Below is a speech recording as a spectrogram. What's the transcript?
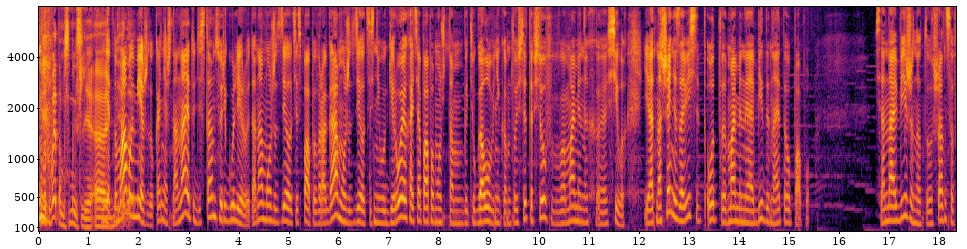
Вот в этом смысле. э, Нет, ну мама между, конечно, она эту дистанцию регулирует. Она может сделать из папы врага, может сделать из него героя, хотя папа может там быть уголовником. То есть это все в маминых э, силах. И отношения зависят от маминой обиды на этого папу. Если она обижена, то шансов,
